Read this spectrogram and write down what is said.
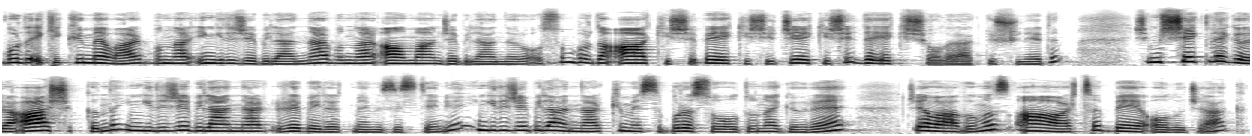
burada iki küme var. Bunlar İngilizce bilenler, bunlar Almanca bilenler olsun. Burada A kişi, B kişi, C kişi, D kişi olarak düşünelim. Şimdi şekle göre A şıkkında İngilizce bilenlere belirtmemiz isteniyor. İngilizce bilenler kümesi burası olduğuna göre cevabımız A artı B olacak.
